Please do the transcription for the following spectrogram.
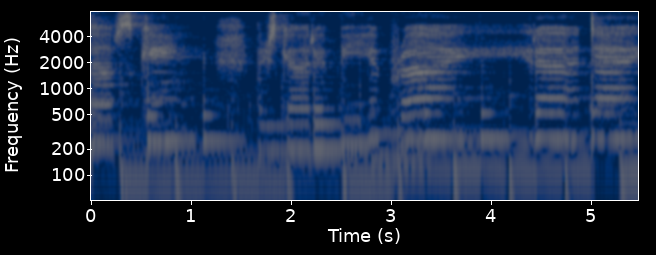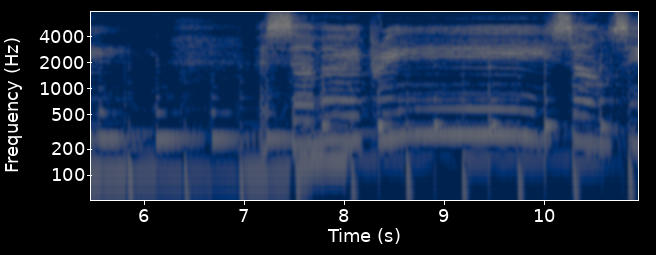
of skin. There's gotta be a brighter day, a summer breeze on silk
